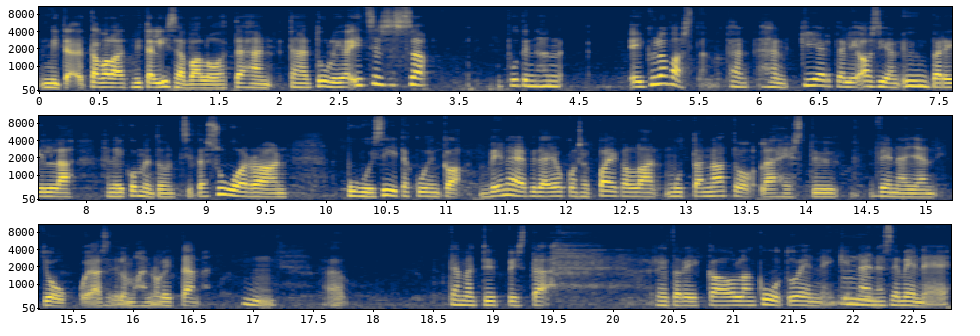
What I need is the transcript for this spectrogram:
mitä, tavallaan, että mitä lisävaloa tähän, tähän tuli. Ja itse asiassa Putinhan ei kyllä vastannut. Hän, hän kierteli asian ympärillä, hän ei kommentoinut sitä suoraan, puhui siitä, kuinka Venäjä pitää joukkonsa paikallaan, mutta NATO lähestyy Venäjän joukkoja. Asetelmahan oli tämä. Hmm. Tämän tyyppistä retoriikkaa ollaan kuultu ennenkin. Mm. Näinhän se menee.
